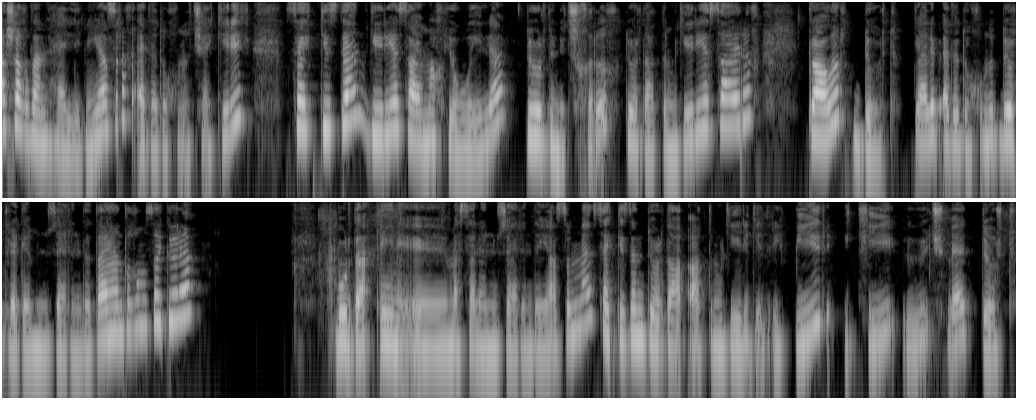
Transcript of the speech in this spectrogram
Aşağıdan həllini yazırıq, ədəd oxunu çəkirik. 8-dən geriyə saymaq yolu ilə 4-ünü çıxırıq, 4 addım geriyə sayırıq. Qalır 4. Gəlib ədəd oxunu 4 rəqəmin üzərində dayandığımıza görə Burada eyni e, məsələnin üzərində yazım mən. 8-dən 4 addım geri gedirik. 1, 2, 3 və 4.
